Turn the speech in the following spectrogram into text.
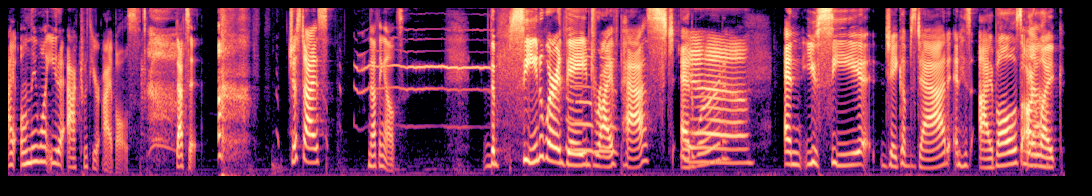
I only want you to act with your eyeballs. That's it. Just eyes, nothing else. The scene where they oh. drive past Edward Yeah. and you see Jacob's dad and his eyeballs are Yeah. like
